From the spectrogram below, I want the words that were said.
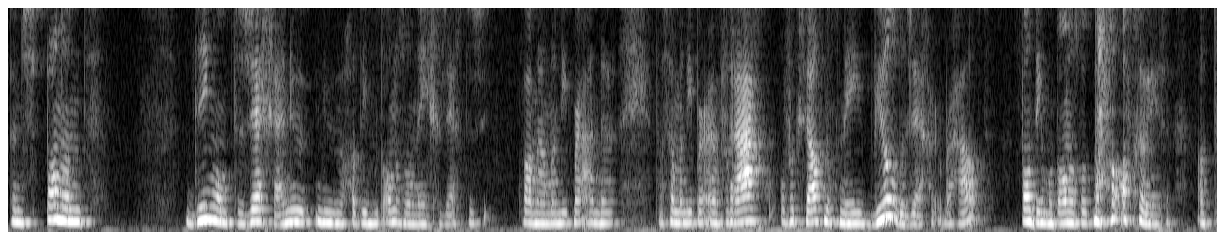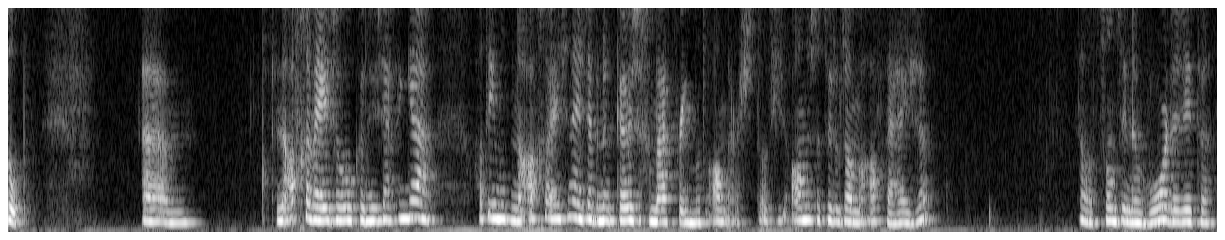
een spannend ding om te zeggen. En nu, nu had iemand anders al nee gezegd. Dus ik kwam helemaal niet meer aan de. Was helemaal niet meer een vraag of ik zelf nog nee wilde zeggen, überhaupt. Want iemand anders had me al afgewezen. Oh, top. Um, en afgewezen, hoe ik nu zeg, denk ja, had iemand me nou afgewezen? Nee, ze hebben een keuze gemaakt voor iemand anders. Dat is iets anders natuurlijk dan me afwijzen. Nou, wat soms in de woorden zitten,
